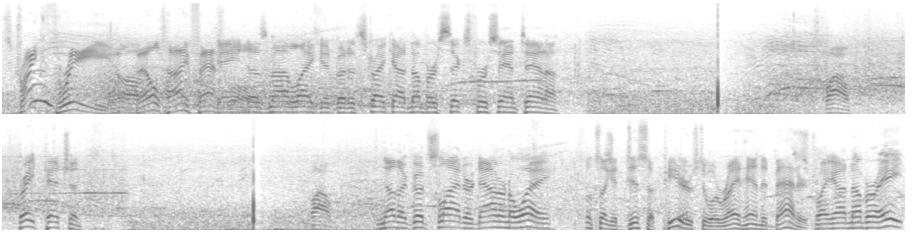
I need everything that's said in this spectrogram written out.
Strike three. A Oh. belt high fastball. Cain does not like it, but it's strikeout number six for Santana. Wow. Great pitching. Wow. Another good slider down and away. Looks like it disappears to a right handed batter. Strikeout number eight.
